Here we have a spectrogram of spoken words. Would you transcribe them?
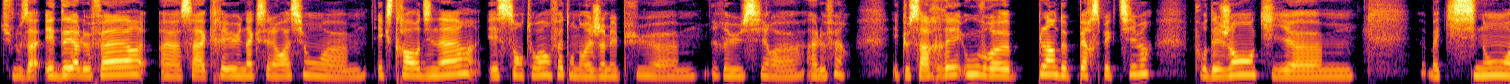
tu nous as aidé à le faire, euh, ça a créé une accélération euh, extraordinaire. Et sans toi en fait on n'aurait jamais pu euh, réussir à le faire. Et que ça réouvre plein de perspectives pour des gens qui bah, qui sinon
